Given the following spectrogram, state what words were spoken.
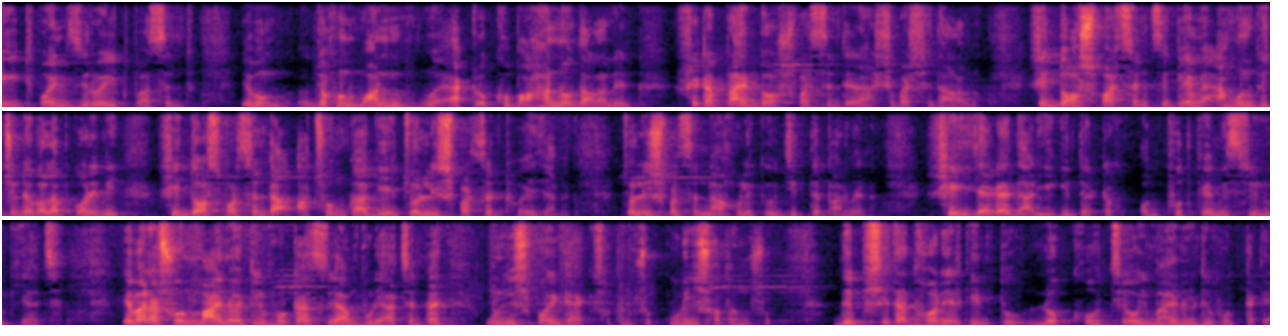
eight point zero eight percent এবং যখন ওয়ান এক লক্ষ বাহান্ন দাঁড়ালেন, সেটা প্রায় দশ পার্সেন্টের আশেপাশে দাঁড়াল। সেই দশ পার্সেন্ট সিপিএম এমন কিছু ডেভেলপ করেনি, সেই দশ পার্সেন্টটা আচমকা গিয়ে চল্লিশ পার্সেন্ট হয়ে যাবে। চল্লিশ পার্সেন্ট না হলে কেউ জিততে পারবে না। সেই জায়গায় দাঁড়িয়ে কিন্তু একটা অদ্ভুত কেমিস্ট্রি লুকিয়ে আছে। এবার আসুন মাইনরিটি ভোটার শ্রীরামপুরে আছেন প্রায় উনিশ পয়েন্ট এক শতাংশ, কুড়ি শতাংশ। দীপশিতা ধরের কিন্তু লক্ষ্য হচ্ছে ওই মাইনরিটি ভোটটাকে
